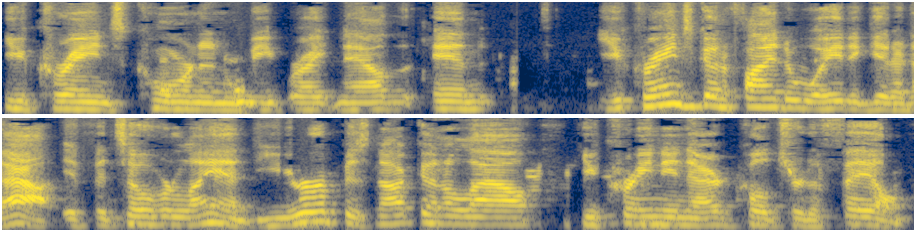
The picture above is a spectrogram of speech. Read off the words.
Ukraine's corn and wheat right now. And Ukraine's going to find a way to get it out. If it's over land, Europe is not going to allow Ukrainian agriculture to fail.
